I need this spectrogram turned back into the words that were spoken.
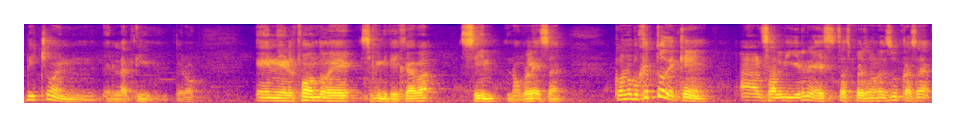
dicho en, latín, pero en el fondo eh, significaba sin nobleza, con objeto de que al salir estas personas de su casa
